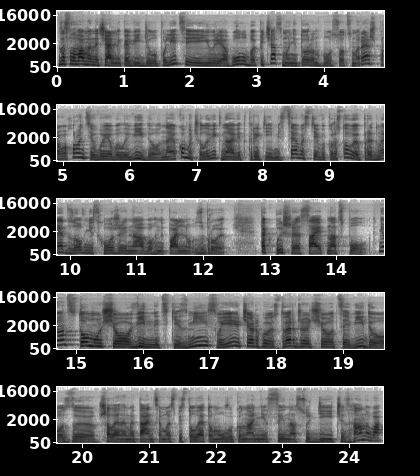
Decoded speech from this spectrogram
За словами начальника відділу поліції Юрія Голуба, під час моніторингу соцмереж правоохоронці виявили відео, на якому чоловік на відкритій місцевості використовує предмет зовні схожий на вогнепальну зброю. Так пише сайт Нацполу. Нюанс в тому, що вінницькі змі своєю чергою стверджують, що це відео з шаленими танцями з пістолетом у виконанні сина судді Чезганова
